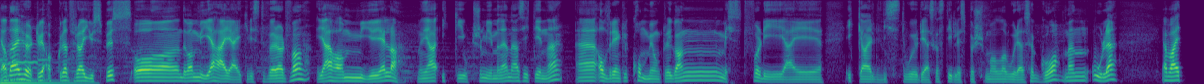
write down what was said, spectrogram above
Ja, der hørte vi akkurat fra Jussbuss, og det var mye her jeg ikke visste før, i hvert fall. Jeg har mye gjeld, da. Men jeg har ikke gjort så mye med det når jeg har sittet inne. Eh, aldri egentlig kommet ordentlig i gang, mest fordi jeg ikke har helt visst hvor jeg skal stille spørsmål og hvor jeg skal gå. Men Ole, jeg veit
